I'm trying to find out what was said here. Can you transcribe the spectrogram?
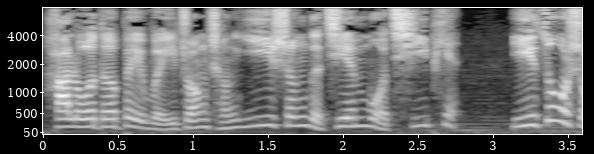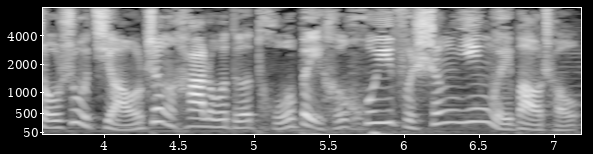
哈罗德被伪装成医生的缄默欺骗，以做手术矫正哈罗德驼背和恢复声音为报酬。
